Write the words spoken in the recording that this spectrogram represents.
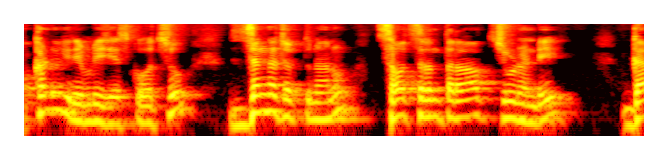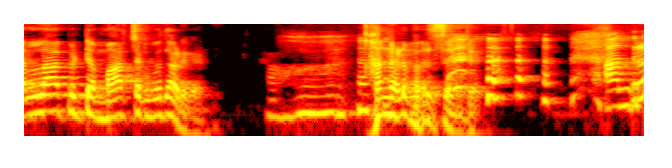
ఒక్కళ్ళు ఈ రెమెడీ చేసుకోవచ్చు. నిజంగా చెప్తున్నాను సంవత్సరం తర్వాత చూడండి గల్లా పెట్టే మార్చకపోతే అడగండి. Hundred percent. అందరూ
